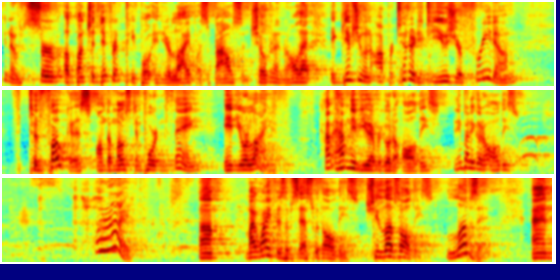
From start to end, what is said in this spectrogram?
you know serve a bunch of different people in your life a spouse and children and all that. It gives you an opportunity to use your freedom to focus on the most important thing in your life. How, how many of you ever go to Aldi's? Anybody go to Aldi's? All right. Um, my wife is obsessed with Aldi's. She loves Aldi's. Loves it. And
